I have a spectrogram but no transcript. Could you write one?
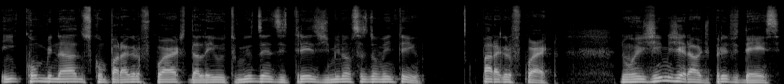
em, combinados com o parágrafo 4 da Lei 8.213 de 1991. Parágrafo 4. No regime geral de previdência,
